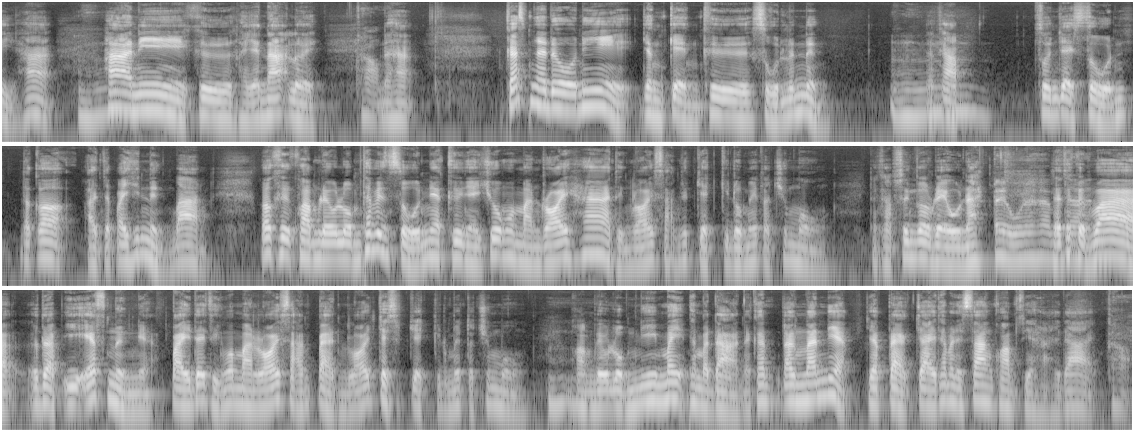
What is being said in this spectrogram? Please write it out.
สี่ห้าห้านี่คือหายนะเลยครับนะฮะ gustnado นี่ยังเก่งคือศูนย์และหนึ่งอืมนะครับ ส่วนใหญ่ศูนย์แล้วก็อาจจะไปที่ 1 บ้าง ก็คือความเร็วลมถ้าเป็นศูนย์เนี่ยคือในช่วงประมาณ 105ถึง137 กิโลเมตรต่อชั่วโมงนะครับซึ่งก็เร็วนะเร็วนะครับแต่ถ้าเกิดว่าระดับ EF 1 เนี่ยไปได้ถึงประมาณ 138 177 กิโลเมตรต่อชั่วโมง ความเร็วลมนี่ไม่ธรรมดานะครับดังนั้นเนี่ยอย่าแปลกใจถ้ามันจะสร้างความเสียหายได้ครับ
